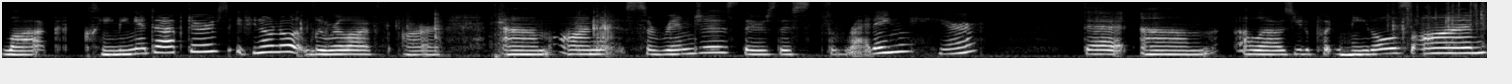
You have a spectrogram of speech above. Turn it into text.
lock cleaning adapters. If you don't know what Luer locks are, um, on syringes, there's this threading here that um, allows you to put needles on.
